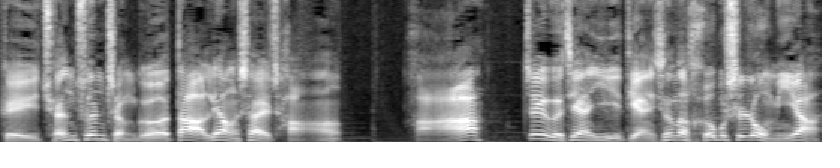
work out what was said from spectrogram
给全村整个大晾晒场，哈，这个建议典型的何不食肉糜啊！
